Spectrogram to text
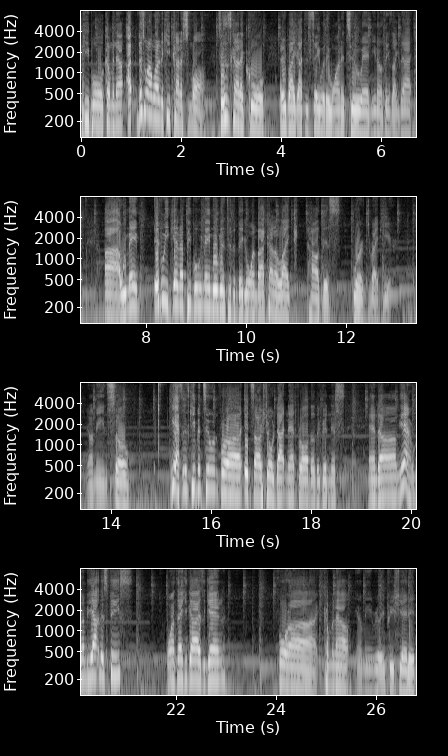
people coming out. I, this one I wanted to keep kind of small. So this is kind of cool. Everybody got to say what they wanted to and, you know, things like that. Uh, we may, if we get enough people, we may move into the bigger one, but I kind of like how this worked right here. You know what I mean? So, yeah, so just keep in tune for uh, itsourshow.net for all the other goodness. And um, yeah, we're going to be out this piece. I want to thank you guys again for uh, coming out. You know I mean? Really appreciate it.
